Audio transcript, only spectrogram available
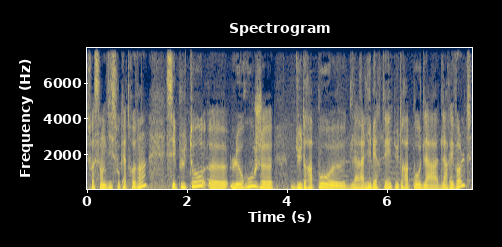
70 ou 80, c'est plutôt le rouge du drapeau de la liberté, du drapeau de la, de la révolte.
